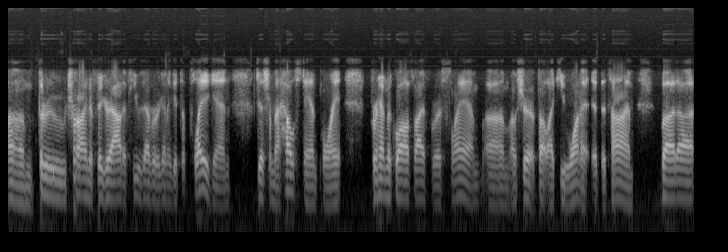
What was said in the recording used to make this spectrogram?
um, through trying to figure out if he was ever going to get to play again, just from a health standpoint, for him to qualify for a slam, um, I'm sure it felt like he won it at the time. But uh,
